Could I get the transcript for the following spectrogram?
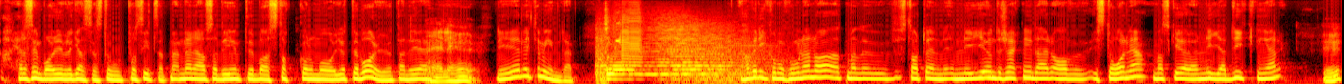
ja, Helsingborg är väl ganska stort på sitt sätt. Men, men alltså det är inte bara Stockholm och Göteborg utan det är, det är lite mindre. Haverikommissionen då, att man startar en ny undersökning där av Estonia. Man ska göra nya dykningar. Mm.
